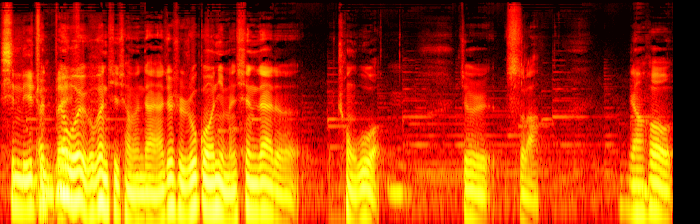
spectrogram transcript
心理准备。那我有个问题想问大家，就是如果你们现在的宠物，就是死了，然后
